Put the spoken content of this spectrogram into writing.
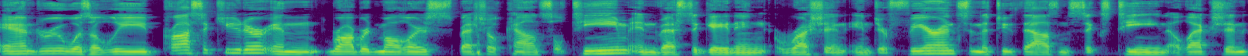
Andrew was a lead prosecutor in Robert Mueller's special counsel team investigating Russian interference in the 2016 election.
